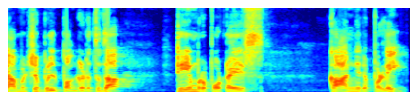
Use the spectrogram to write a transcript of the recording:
ചാമ്പ്യൻഷിപ്പിൽ പങ്കെടുത്തത്. Team reporters Kanjirappally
